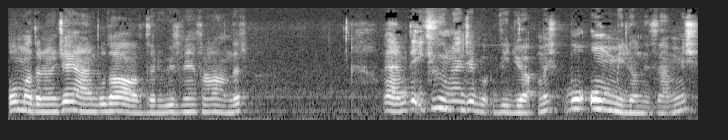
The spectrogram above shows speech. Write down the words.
olmadan önce yani bu daha azdır. 100 bin falandır. Yani bir de 2 gün önce video yapmış. Bu 10 milyon izlenmiş.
